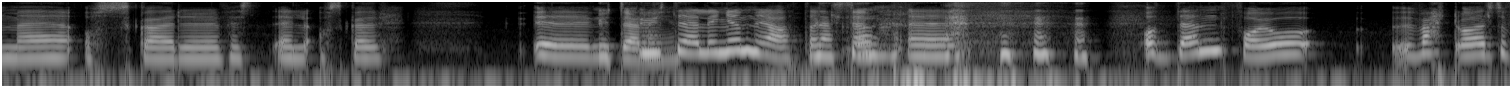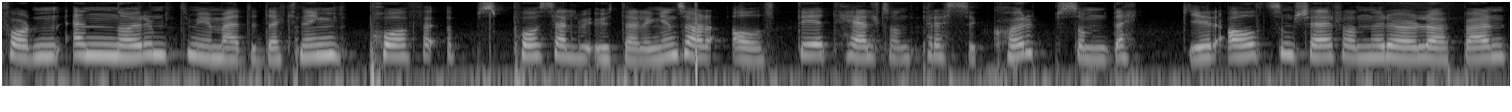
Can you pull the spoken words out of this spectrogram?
med Oscar, fest, eller Oscar eh, Utdelingen. utdelingen. Ja, takk. Eh, og den får jo Hvert år så får den enormt mye mediedekning. På, på selve utdelingen så er det alltid et helt sånn pressekorps som dekker alt som skjer fra den røde løperen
